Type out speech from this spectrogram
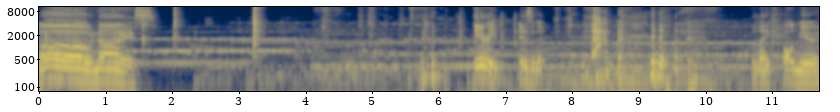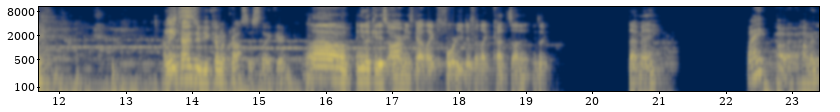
Oh, nice. Eerie, isn't it? the lake, old mirror. How many It's- times have you come across this lake here? Oh, and you look at his arm. He's got like forty different like cuts on it. He's like, that many. What? How, how many?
